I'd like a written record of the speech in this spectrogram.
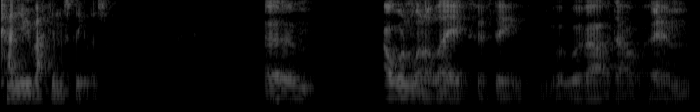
Can you back in the Steelers? Um, I wouldn't want to lay eight to fifteen without a doubt. Um,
